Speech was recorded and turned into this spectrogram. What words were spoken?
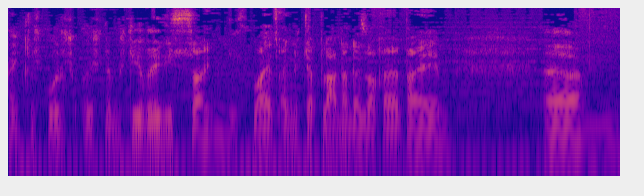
eigentlich wollte ich euch nämlich die Regis zeigen. Das war jetzt eigentlich der Plan an der Sache beim ähm,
